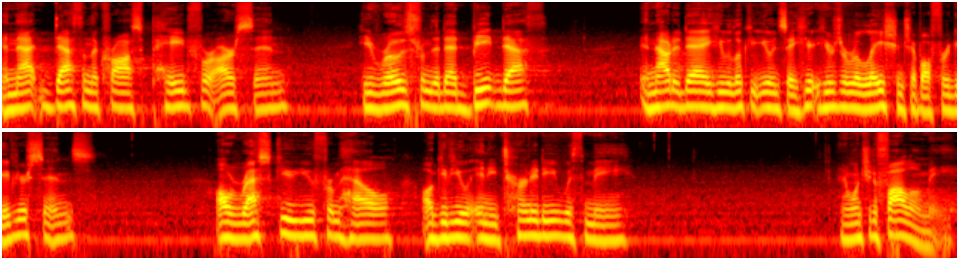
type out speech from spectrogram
and that death on the cross paid for our sin. He rose from the dead, beat death. And now today, he would look at you and say, Here, Here's a relationship. I'll forgive your sins. I'll rescue you from hell. I'll give you an eternity with me. And I want you to follow me.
